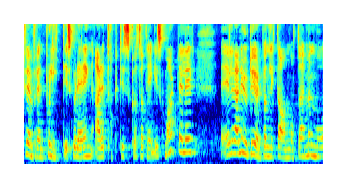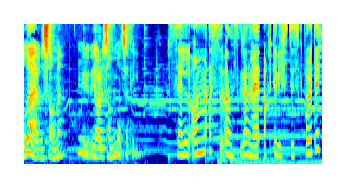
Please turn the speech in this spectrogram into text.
fremfor en politisk vurdering. Er det taktisk og strategisk smart, eller, eller er det lurt å gjøre det på en litt annen måte? Men målet er jo det samme. Vi har det samme målsettingen. Selv om SV ønsker en mer aktivistisk politikk,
